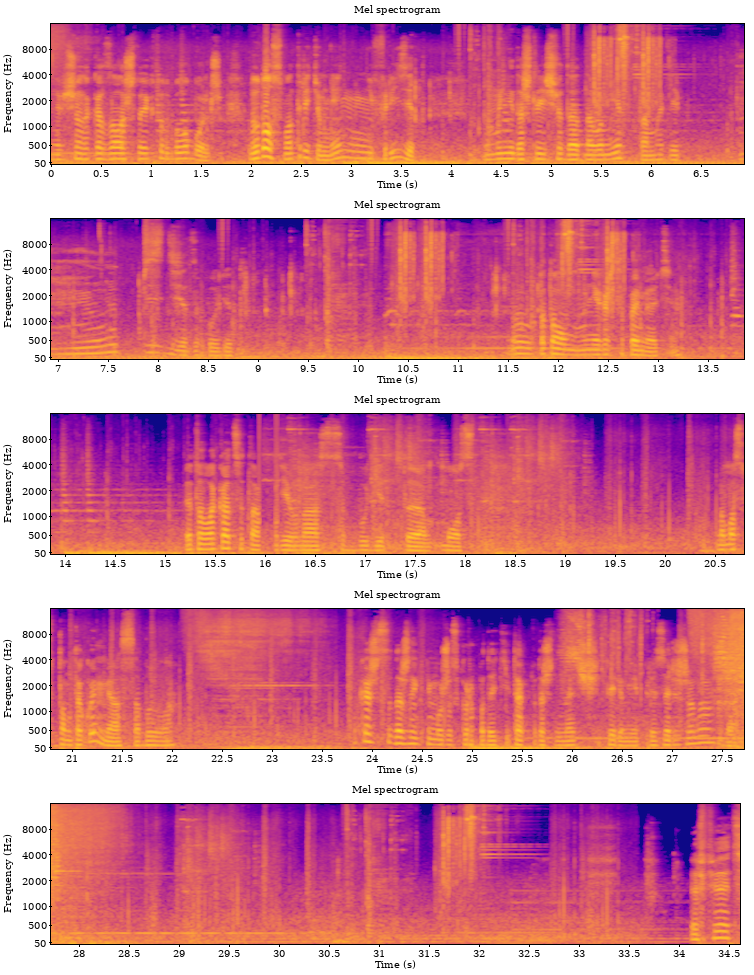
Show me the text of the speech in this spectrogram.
Мне почему-то казалось, что их тут было больше. Ну да, смотрите, у меня не фризит. Но мы не дошли еще до одного места, там где... Ну, пиздец будет. Ну, потом, мне кажется, поймете. Это локация там, где у нас будет э, мост. На мосту там такое мясо было. Мне кажется, должны к нему уже скоро подойти. Так, подожди, на 4 мне перезаряжено. Да. F5.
